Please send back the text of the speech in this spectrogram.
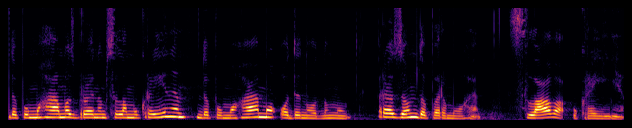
Допомагаємо Збройним силам України, допомагаємо один одному разом до перемоги. Слава Україні!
